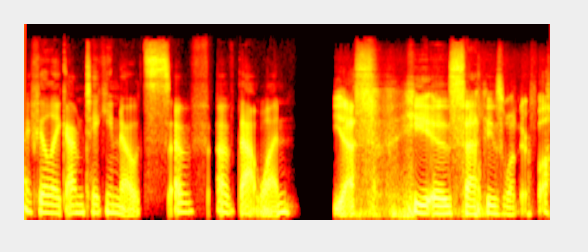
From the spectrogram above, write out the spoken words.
I feel like I'm taking notes of of that one. Yes, he is Seth. He's wonderful.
